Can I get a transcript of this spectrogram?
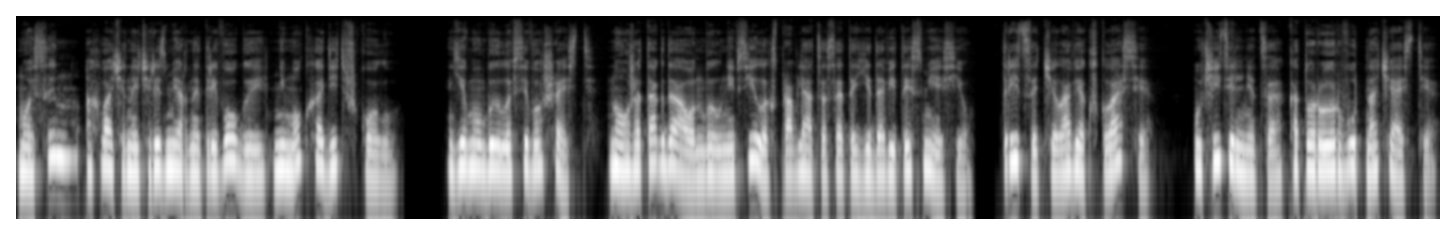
Мой сын, охваченный чрезмерной тревогой, не мог ходить в школу. Ему было всего шесть, но уже тогда он был не в силах справляться с этой ядовитой смесью. Тридцать человек в классе, учительница, которую рвут на части,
